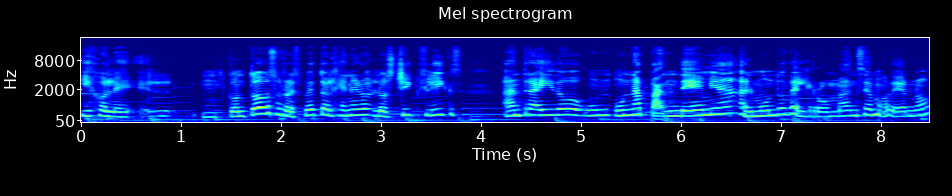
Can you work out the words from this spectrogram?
híjole, con todo su respeto al género, los chick flicks han traído una pandemia al mundo del romance moderno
